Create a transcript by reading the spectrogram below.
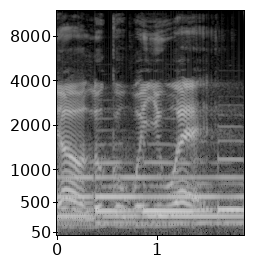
Yo, Luca, where you at?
